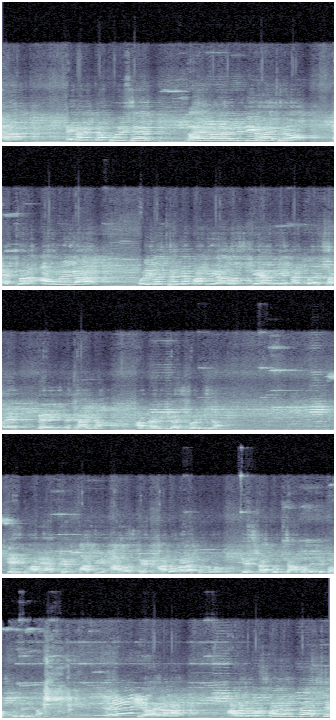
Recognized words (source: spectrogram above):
হ্যাঁ, এখানে একটা পুলিশের ল অ্যান্ড অর্ডারের মিটিং হয়েছিল। একজন আওয়ামী লীগার। উনি বলছেন যে পাঁচই আগস্টকে আমি একাত্তরের সাথে মেনে নিতে চাই না। আমরা রিকোয়েস্ট করেছিলাম। এইভাবে আজকে পাঁচই আগস্টকে খাটো করার জন্য চেষ্টা করছে আমাদেরকে প্রস্তুতি দিতাম আমার আমাদের উপর ষড়যন্ত্র আসছে।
